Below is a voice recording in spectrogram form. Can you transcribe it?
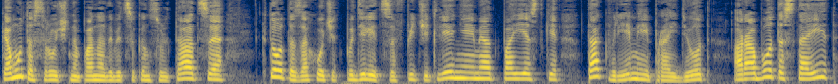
кому-то срочно понадобится консультация — кто-то захочет поделиться впечатлениями от поездки, так время и пройдет, а работа стоит.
